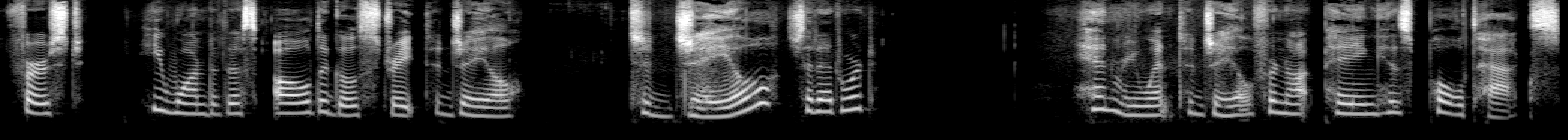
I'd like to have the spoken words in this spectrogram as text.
First, he wanted us all to go straight to jail. To jail? said Edward. Henry went to jail for not paying his poll tax.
